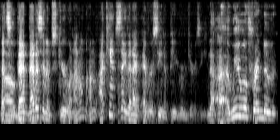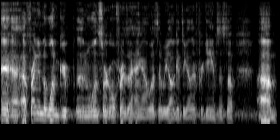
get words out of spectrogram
that's um, that that is an obscure one. I don't. I'm, I can't say that I've ever seen a Pegram jersey. Now I, we have a friend of uh, a friend in the one group in one circle of friends I hang out with that we all get together for games and stuff. Um,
